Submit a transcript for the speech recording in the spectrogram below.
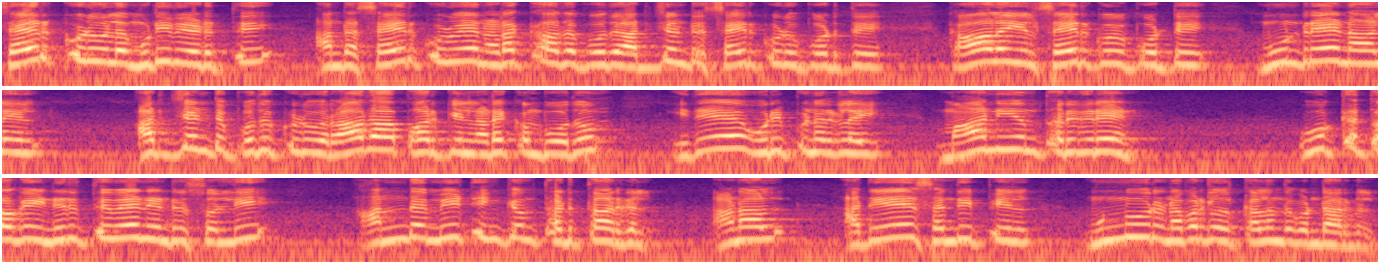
செயற்குழுவில் முடிவு எடுத்து அந்த செயற்குழுவே நடக்காத போது அர்ஜென்ட் செயற்குழு போட்டு காலையில் செயற்குழு போட்டு மூன்றே நாளில் அர்ஜென்ட் பொதுக்குழு ராதா பார்க்கில் நடக்கும் போதும் இதே உறுப்பினர்களை மானியம் தருகிறேன். ஊக்கத்தொகை நிறுத்துவேன் என்று சொல்லி அந்த மீட்டிங்க்கும் தடுத்தார்கள். ஆனால் அதே சந்திப்பில் முன்னூறு நபர்கள் கலந்து கொண்டார்கள்.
